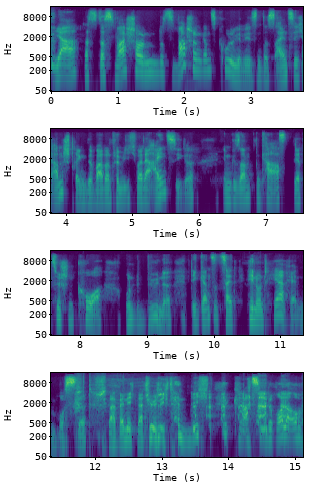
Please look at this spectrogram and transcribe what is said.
Wow. Ja, das, das, war schon, das war schon ganz cool gewesen. Das einzig Anstrengende war dann für mich, ich war der Einzige, im gesamten Cast, der zwischen Chor und Bühne die ganze Zeit hin und her rennen musste. Weil wenn ich natürlich dann nicht quasi in Rolle auf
